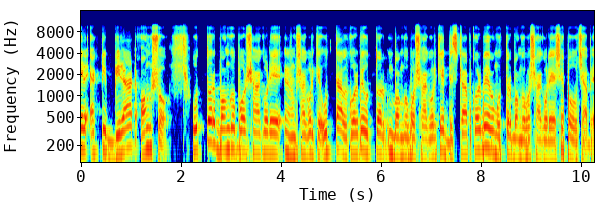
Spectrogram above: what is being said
এর একটি বিরাট অংশ উত্তর বঙ্গোপসাগরে সাগরকে উত্তাল করবে, উত্তর বঙ্গোপসাগরকে ডিস্টার্ব করবে এবং উত্তর বঙ্গোপসাগরে এসে পৌঁছাবে।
